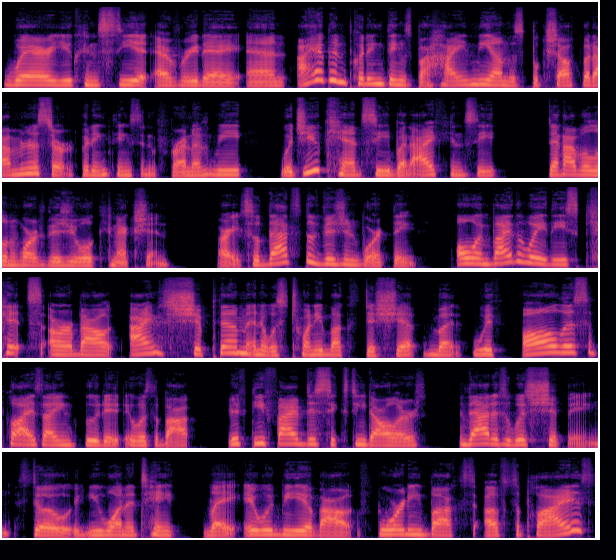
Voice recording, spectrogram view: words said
where you can see it every day. And I have been putting things behind me on this bookshelf, but I'm going to start putting things in front of me, which you can't see, but I can see to have a little more visual connection. All right. So that's the vision board thing. Oh, and by the way, these kits are about, I shipped them and it was 20 bucks to ship, but with all the supplies I included, it was about 55 to $60. That is with shipping. So if you want to take like, it would be about 40 bucks of supplies,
